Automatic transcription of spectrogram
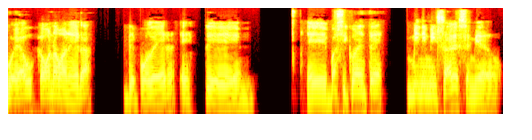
voy a buscar una manera de poder, este, eh, básicamente, minimizar ese miedo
